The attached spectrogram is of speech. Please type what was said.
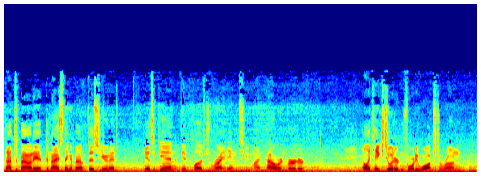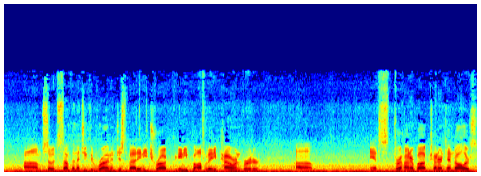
That's about it. The nice thing about this unit is, again, it plugs right into my power inverter. It only takes 240 watts to run, um, so it's something that you could run in just about any truck, any off of any power inverter. Um, it's for 100 bucks, 110 dollars.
